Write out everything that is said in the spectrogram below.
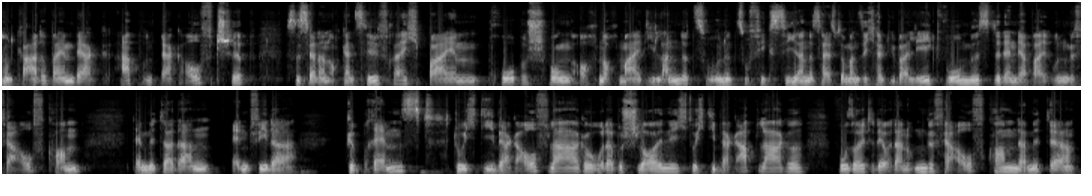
Und gerade beim Bergab- und Bergauf-Chip ist es ja dann auch ganz hilfreich, beim Probeschwung auch nochmal die Landezone zu fixieren. Das heißt, wenn man sich halt überlegt, wo müsste denn der Ball ungefähr aufkommen, damit er dann entweder gebremst durch die Bergauflage oder beschleunigt durch die Bergablage? Wo sollte der dann ungefähr aufkommen, damit der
